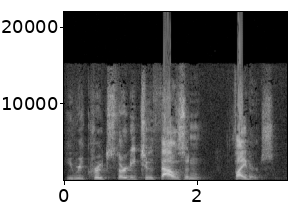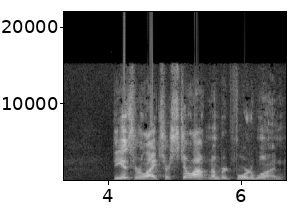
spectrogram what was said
He recruits 32,000 fighters. The Israelites are still outnumbered 4 to 1,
